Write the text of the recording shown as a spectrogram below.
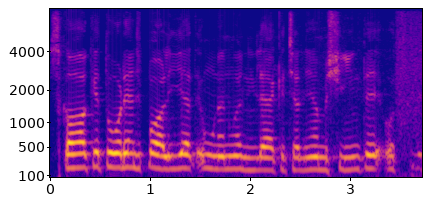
ਸੁਕਾ ਕੇ ਤੋੜਿਆਂ 'ਚ ਪਾ ਲਈ ਹੈ ਤੇ ਹੁਣ ਇਹਨੂੰ ਅਸੀਂ ਲੈ ਕੇ ਚੱਲੇ ਆ ਮਸ਼ੀਨ ਤੇ। ਉੱਥੇ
